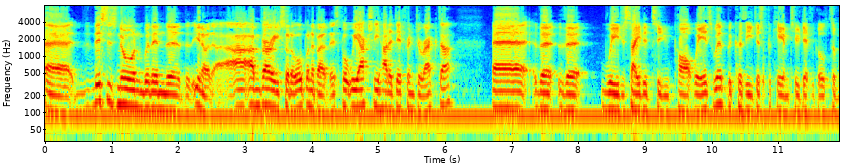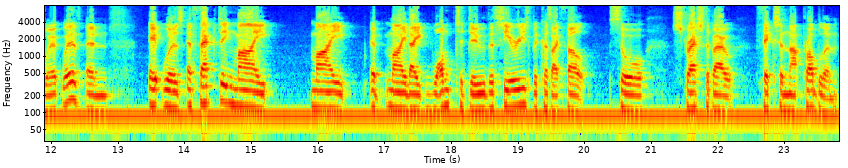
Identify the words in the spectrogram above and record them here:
uh, this is known within the, the you know I, am very sort of open about this, but we actually had a different director uh, that that we decided to part ways with because he just became too difficult to work with, and it was affecting my my uh, my like want to do the series because I felt so stressed about fixing that problem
